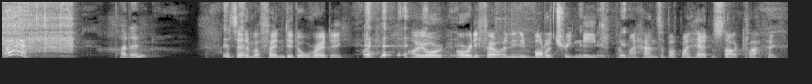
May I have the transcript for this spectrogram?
Ah! Pardon? I said I'm offended already. I, can, I al- already felt an involuntary need to put my hands above my head and start clapping.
